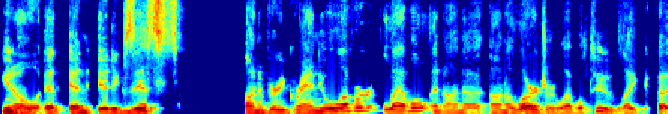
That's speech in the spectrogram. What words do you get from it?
you know, and, and it exists on a very granular level and on a on a larger level too. Like uh,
